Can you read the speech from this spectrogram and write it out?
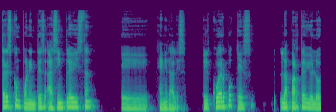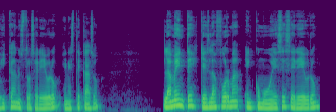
tres componentes a simple vista eh, generales. El cuerpo, que es la parte biológica, nuestro cerebro en este caso. La mente, que es la forma en cómo ese cerebro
